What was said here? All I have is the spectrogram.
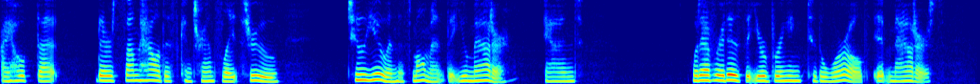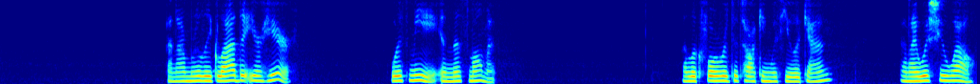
I hope that there's somehow this can translate through to you in this moment that you matter. And whatever it is that you're bringing to the world, it matters. And I'm really glad that you're here with me in this moment. I look forward to talking with you again, and I wish you well.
